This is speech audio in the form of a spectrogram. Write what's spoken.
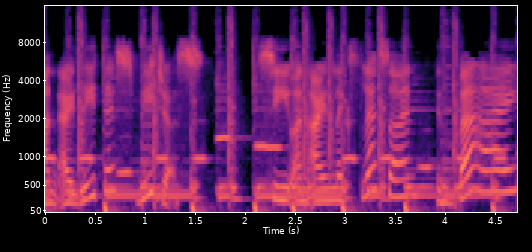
on our latest videos. See you on our next lesson. Goodbye!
